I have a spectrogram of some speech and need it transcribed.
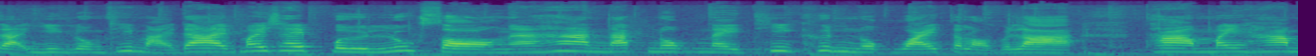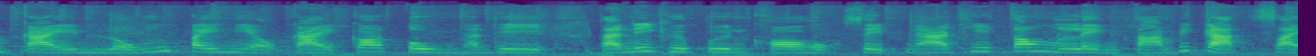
จะยิงลงที่หมายได้ ไม่ใช่ปืนลูกซองนะห้านัดนกในที่ขึ้นนกไว้ตลอดเวลา ถ้าไม่ห้ามไกลหลงไปเหนี่ยวไกลก็ตูมทันที แต่นี่คือปืนคอ 60 นะที่ต้องเล็งตามพิกัดใส่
